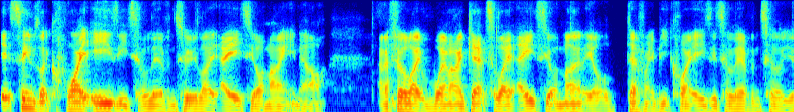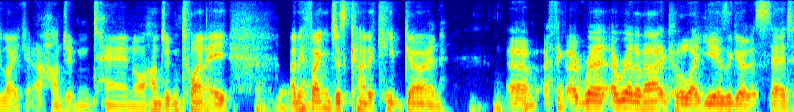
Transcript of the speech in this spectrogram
it seems like quite easy to live until like eighty or ninety now. And I feel like when I get to like 80 or 90, it'll definitely be quite easy to live until you're like 110 or 120. and if I can just kind of keep going, um, I think I read I read an article like years ago that said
